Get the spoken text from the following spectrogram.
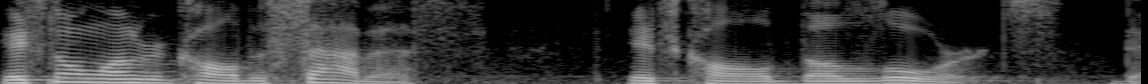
it's no longer called the Sabbath, it's called the Lord's Day.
